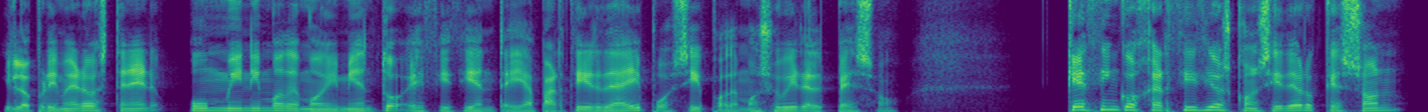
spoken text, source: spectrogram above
y lo primero es tener un mínimo de movimiento eficiente y a partir de ahí, pues sí, podemos subir el peso. ¿Qué cinco ejercicios considero que son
